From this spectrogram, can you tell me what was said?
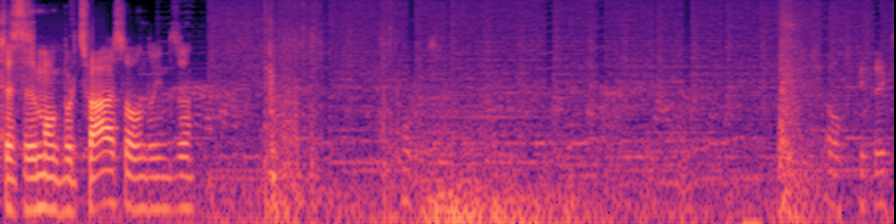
Das ist manchmal zwei Sachen drin sind. Aufgedeckt,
